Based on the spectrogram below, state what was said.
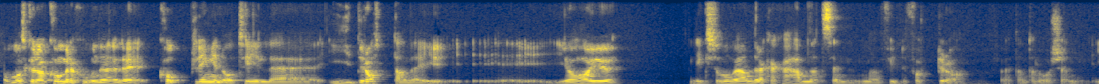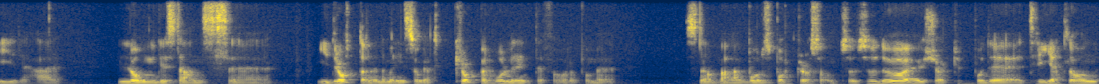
Om man skulle ha kombinationen eller kopplingen då till eh, idrottande. Jag har ju liksom många andra kanske hamnat sedan man fyllde 40 då, för ett antal år sedan i det här långdistansidrottande eh, när man insåg att kroppen håller inte för att hålla på med snabba bollsporter och sånt. Så, så då har jag ju kört både triathlon,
